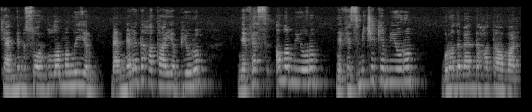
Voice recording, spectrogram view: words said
Kendimi sorgulamalıyım. Ben nerede hata yapıyorum? Nefes alamıyorum. Nefesimi çekemiyorum. Burada bende hata var.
